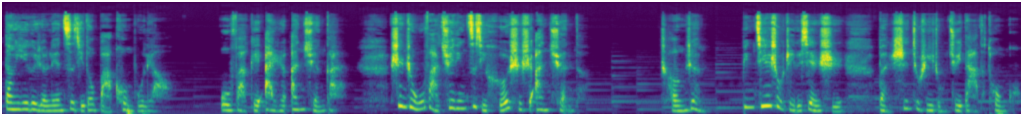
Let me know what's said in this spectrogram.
当一个人连自己都把控不了，无法给爱人安全感，甚至无法确定自己何时是安全的。承认并接受这个现实，本身就是一种巨大的痛苦。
